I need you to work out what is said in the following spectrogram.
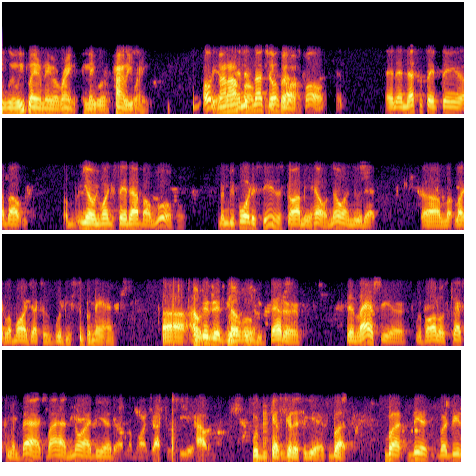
when we played them, they were ranked and they were highly ranked. Oh yeah, Not our and fault. it's not They your guys' fault. And and that's the same thing about you know one can say that about Louisville. I mean, before the season started, I mean, hell, no one knew that uh, like Lamar Jackson would be Superman. Uh, I Oh, figured yeah. No, Louisville yeah. would be better than last year with all those cats coming back, but I had no idea that Lamar Jackson would be how would be as good as he is. But but be as, but be it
